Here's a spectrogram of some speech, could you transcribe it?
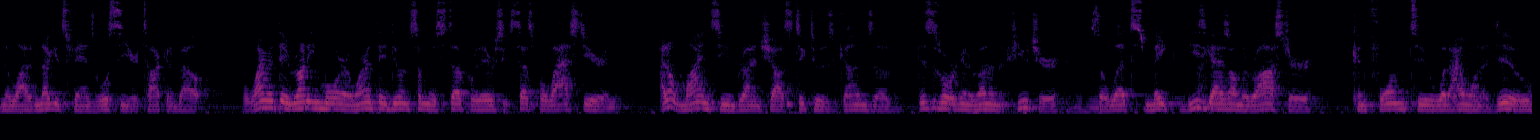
you know a lot of Nuggets fans we'll see are talking about, well, why aren't they running more and why aren't they doing some of the stuff where they were successful last year? And I don't mind seeing Brian Shaw stick to his guns of this is what we're going to run in the future. Mm-hmm. So let's make these guys on the roster conform to what I want to do,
